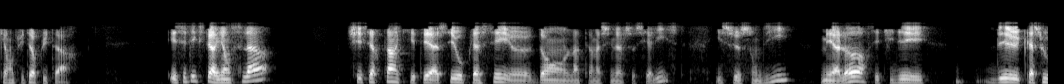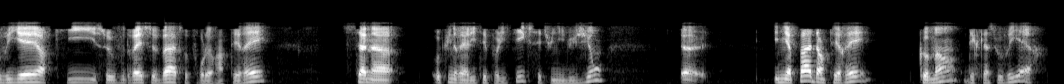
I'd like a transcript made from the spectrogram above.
48 heures plus tard. Et cette expérience-là, chez certains qui étaient assez haut placés euh, dans l'international socialiste, ils se sont dit, Mais alors, cette idée des classes ouvrières qui se voudraient se battre pour leur intérêt, ça n'a aucune réalité politique, c'est une illusion. Euh, il n'y a pas d'intérêt commun des classes ouvrières.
